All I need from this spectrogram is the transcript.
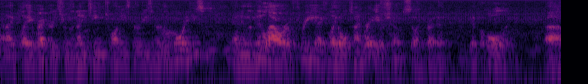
And I play records from the 1920s, 30s, and early 40s. And in the middle hour of 3, I play old-time radio shows. So I try to get the whole uh,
